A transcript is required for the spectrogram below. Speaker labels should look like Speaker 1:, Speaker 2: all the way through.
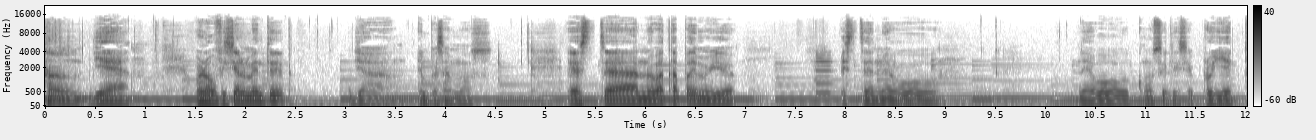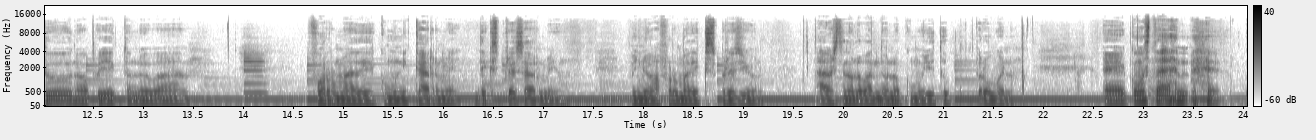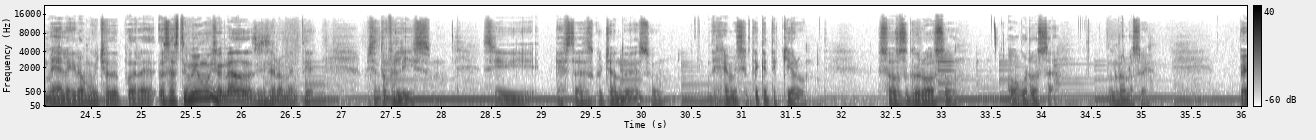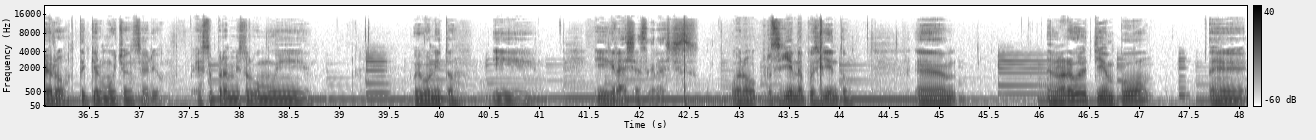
Speaker 1: yeah. Bueno, oficialmente ya empezamos esta nueva etapa de mi vida. Este nuevo. Nuevo. ¿Cómo se le dice? Proyecto. Nuevo proyecto, nueva forma de comunicarme, de expresarme. Mi nueva forma de expresión. A ver si no lo abandono como YouTube. Pero bueno. Eh, ¿Cómo están? me alegro mucho de poder... O sea, estoy muy emocionado, sinceramente. Me siento feliz. Si estás escuchando eso, déjame decirte que te quiero. Sos grosso o grosa, no lo sé. Pero te quiero mucho, en serio. Esto para mí es algo muy, muy bonito. Y, y gracias, gracias. Bueno, prosiguiendo, prosiguiendo. Eh, a lo largo del tiempo, eh,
